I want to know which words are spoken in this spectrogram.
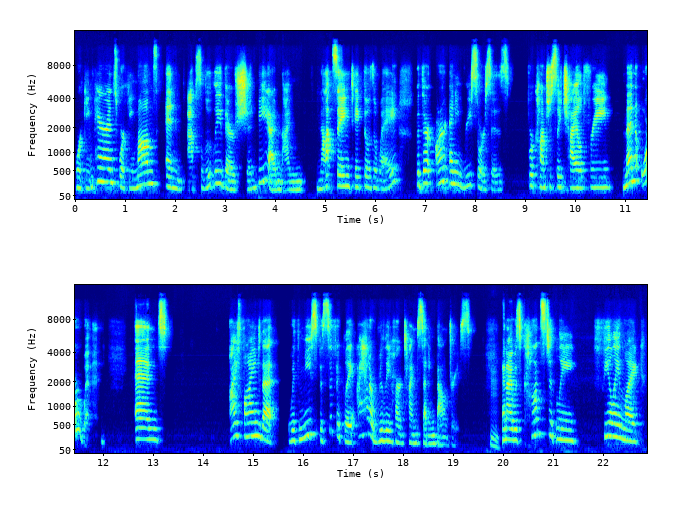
working parents, working moms, and absolutely there should be. I'm I'm not saying take those away, but there aren't any resources for consciously child free men or women. And I find that with me specifically, I had a really hard time setting boundaries. Hmm. And I was constantly feeling like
